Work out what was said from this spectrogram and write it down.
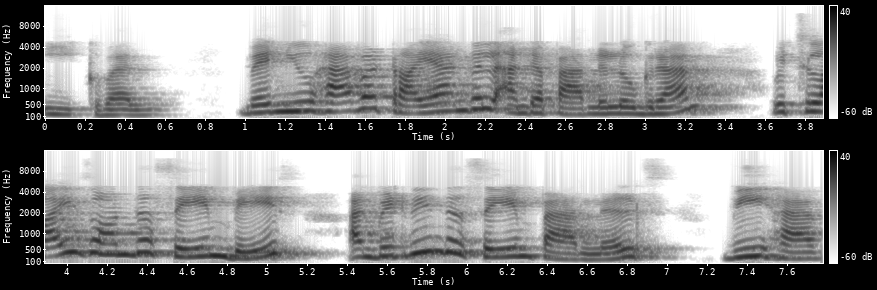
equal. When you have a triangle and a parallelogram which lies on the same base and between the same parallels, we have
